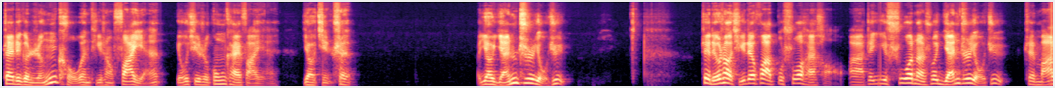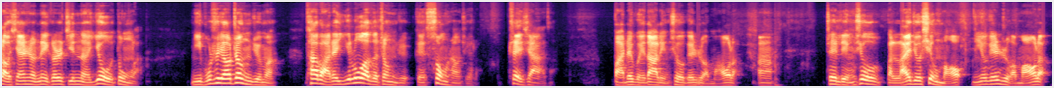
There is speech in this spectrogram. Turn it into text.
在这个人口问题上发言。尤其是公开发言要谨慎，要言之有据。这刘少奇这话不说还好啊，这一说呢，说言之有据，这马老先生那根筋呢又动了。你不是要证据吗？他把这一摞子证据给送上去了，这下子把这伟大领袖给惹毛了啊！这领袖本来就姓毛，你又给惹毛了，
